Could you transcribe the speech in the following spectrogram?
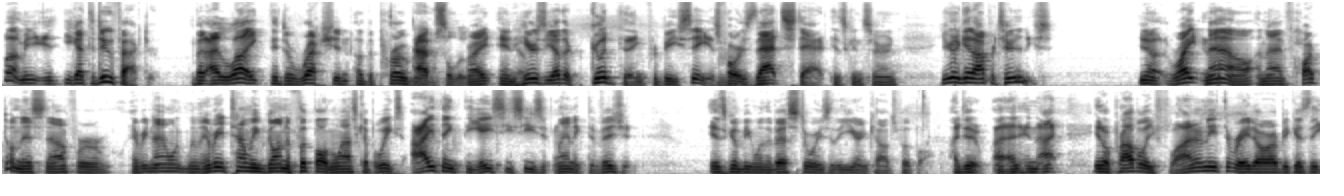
Well, I mean, you got the do factor, but I like the direction of the program. Absolutely. Right. And here's the other good thing for BC as Mm-hmm. far as that stat is concerned you're going to get opportunities. You know, right now, and I've harped on this now for every now every time we've gone to football in the last couple of weeks. I think the ACC's Atlantic Division is going to be one of the best stories of the year in college football. I do, I, and I it'll probably fly underneath the radar because the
